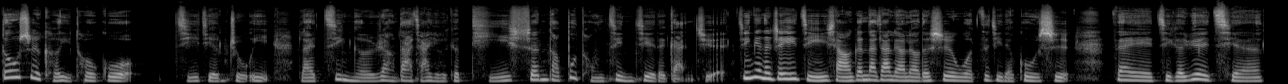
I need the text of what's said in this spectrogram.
都是可以透过。极简主义，来进而让大家有一个提升到不同境界的感觉。今天的这一集，想要跟大家聊聊的是我自己的故事。在几个月前，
